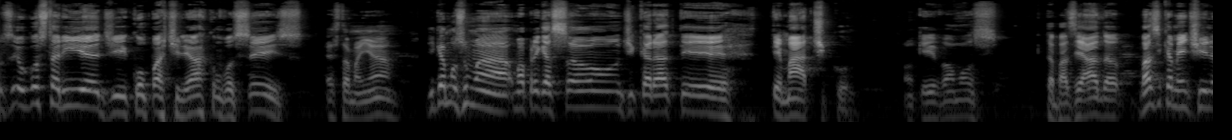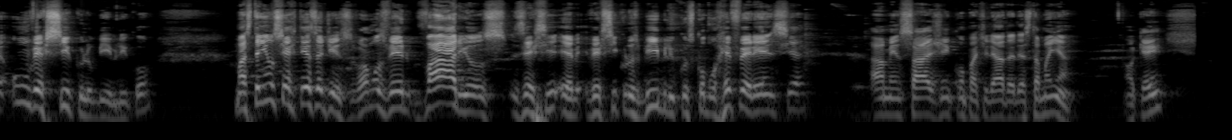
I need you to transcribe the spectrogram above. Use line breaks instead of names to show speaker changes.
Queridos, eu gostaria de compartilhar com vocês esta manhã, digamos, uma, uma pregação de caráter temático, ok? Vamos, está baseada basicamente em um versículo bíblico, mas tenham certeza disso. Vamos ver vários eh, versículos bíblicos como referência à mensagem compartilhada desta manhã, ok?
